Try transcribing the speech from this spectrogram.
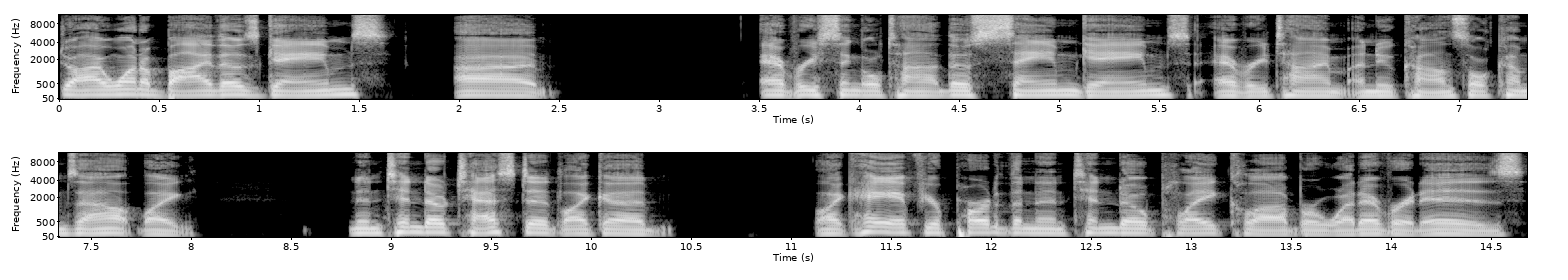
Do I want to buy those games uh every single time those same games every time a new console comes out? Like Nintendo tested like a like hey, if you're part of the Nintendo Play Club or whatever it is,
